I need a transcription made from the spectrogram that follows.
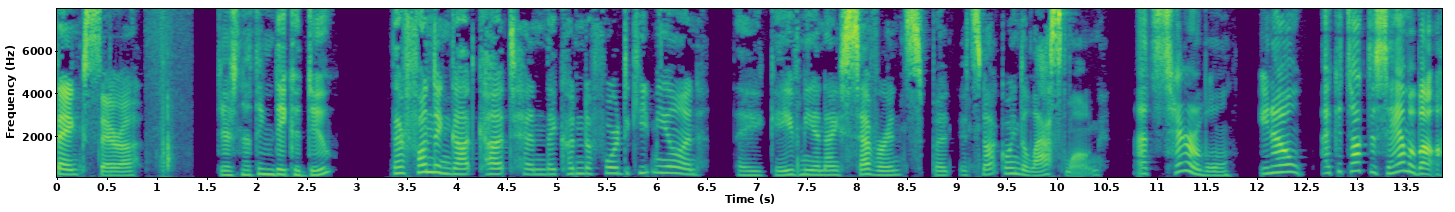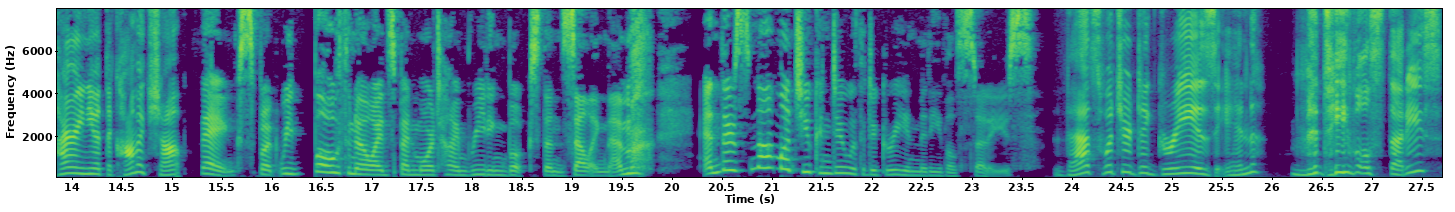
Thanks, Sarah. There's nothing they could do? Their funding got cut, and they couldn't afford to keep me on. They gave me a nice severance, but it's not going to last long. That's terrible. You know, I could talk to Sam about hiring you at the comic shop. Thanks, but we both know I'd spend more time reading books than selling them. and there's not much you can do with a degree in medieval studies. That's what your degree is in? Medieval studies?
